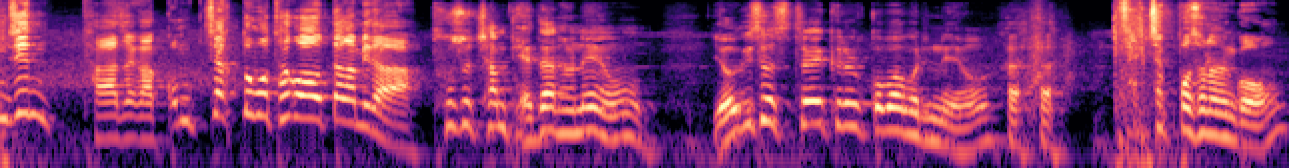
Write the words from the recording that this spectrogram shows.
삼진 타자가 꼼짝도 못하고 아웃당합니다. 투수 참 대단하네요. 여기서 스트라이크를 꼽아버리네요. 살짝 벗어나는 공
